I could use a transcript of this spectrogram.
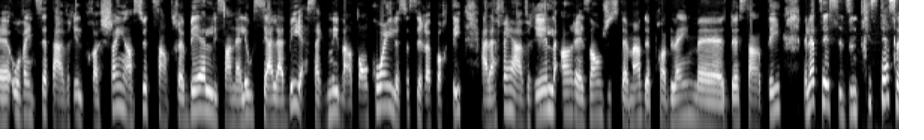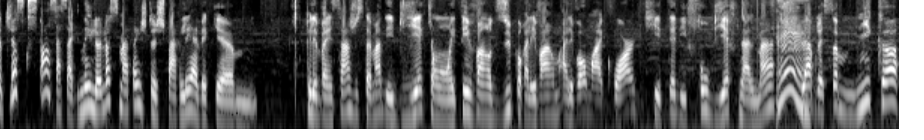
euh, au 27 avril prochain. Ensuite, Centre Bell, il s'en allait aussi à la baie, à Saguenay, dans ton coin. Là, ça, c'est reporté à la fin avril en raison justement de problèmes euh, de santé. Mais là, tu sais, c'est d'une tristesse. Là. Puis là, ce qui se passe à Saguenay, là, là ce matin, je, te, je parlais avec euh, Philippe Vincent, justement, des billets qui ont été vendus pour aller voir, aller voir Mike Ward, qui étaient des faux billets finalement. Hein? Là, après ça, Mika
